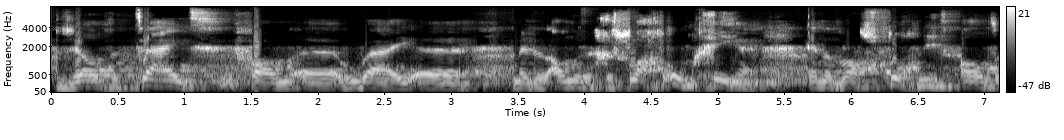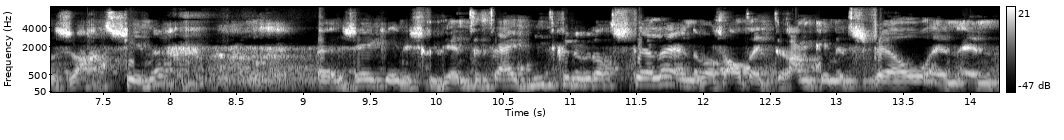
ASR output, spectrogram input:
dezelfde tijd van eh, hoe wij eh, met het andere geslacht omgingen. En dat was toch niet al te zachtzinnig. Zeker in de studententijd niet kunnen we dat stellen. En er was altijd drank in het spel. En, en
